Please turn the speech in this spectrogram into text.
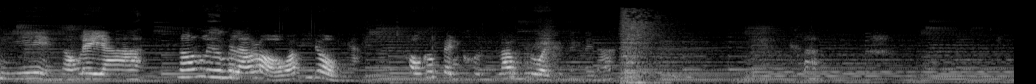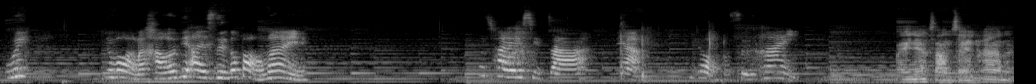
นี่น้องเลยา น้องลืมไปแล้วเหรอว่าพี่โด่งเนี่ยเขาก็เป็นคนร่ำรวยคนหนึ่งเลยนะ ค่ะ อุ้ยอย่าบอกนะคะว่าพี่ไอซื้อกระเป๋าใหม่ ไม่ใช่สิจ๊ะเนี่ย พี่โด่งเขาซื้อให้ ไปเนี้ยสามแสนห้านะ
